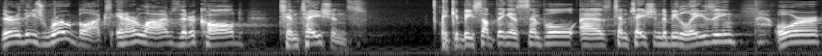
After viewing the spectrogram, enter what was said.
There are these roadblocks in our lives that are called temptations. It could be something as simple as temptation to be lazy, or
